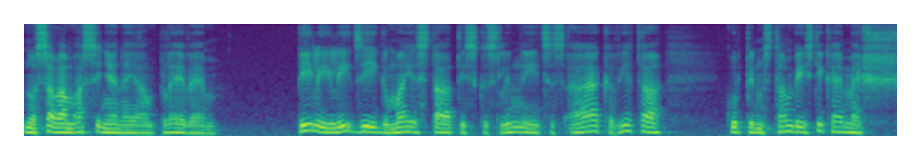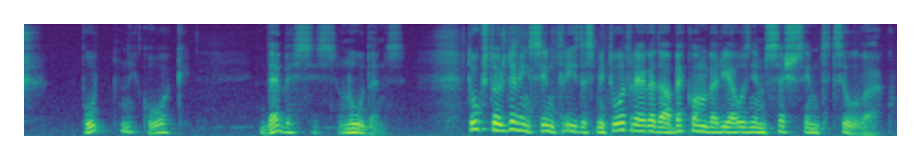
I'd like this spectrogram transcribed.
no savām asiņainajām plēvēm. Pīlī līdzīga majestātiska slimnīcas ēka vietā, kur pirms tam bijis tikai mežs putni, koki, debesis un ūdens. 1932. gadā Bekomberijā uzņem 600 cilvēku.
